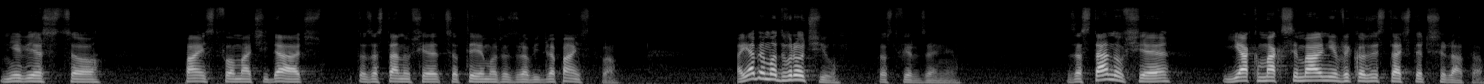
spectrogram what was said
nie wiesz, co państwo ma ci dać, to zastanów się, co ty możesz zrobić dla państwa. A ja bym odwrócił to stwierdzenie. Zastanów się, jak maksymalnie wykorzystać te trzy lata.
